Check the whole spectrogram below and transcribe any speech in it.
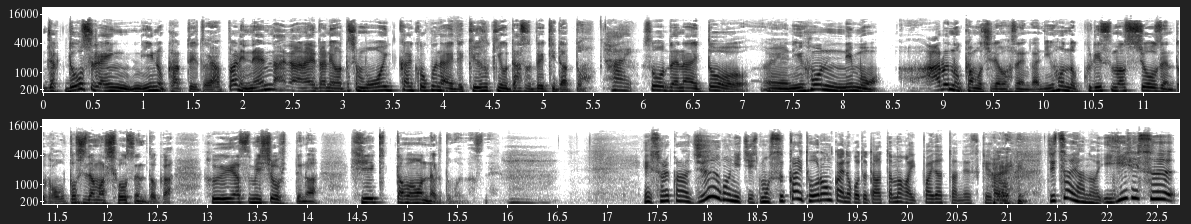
じゃあどうすりゃいいのかというと、やっぱり年内の間に私もう一回国内で給付金を出すべきだと。はい。そうでないと、えー、日本にもあるのかもしれませんが、日本のクリスマス商戦とかお年玉商戦とか、冬休み消費っていうのは冷え切ったままになると思いますね。えそれから15日、もうすっかり討論会のことで頭がいっぱいだったんですけど、はい、実はあのイギリス、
